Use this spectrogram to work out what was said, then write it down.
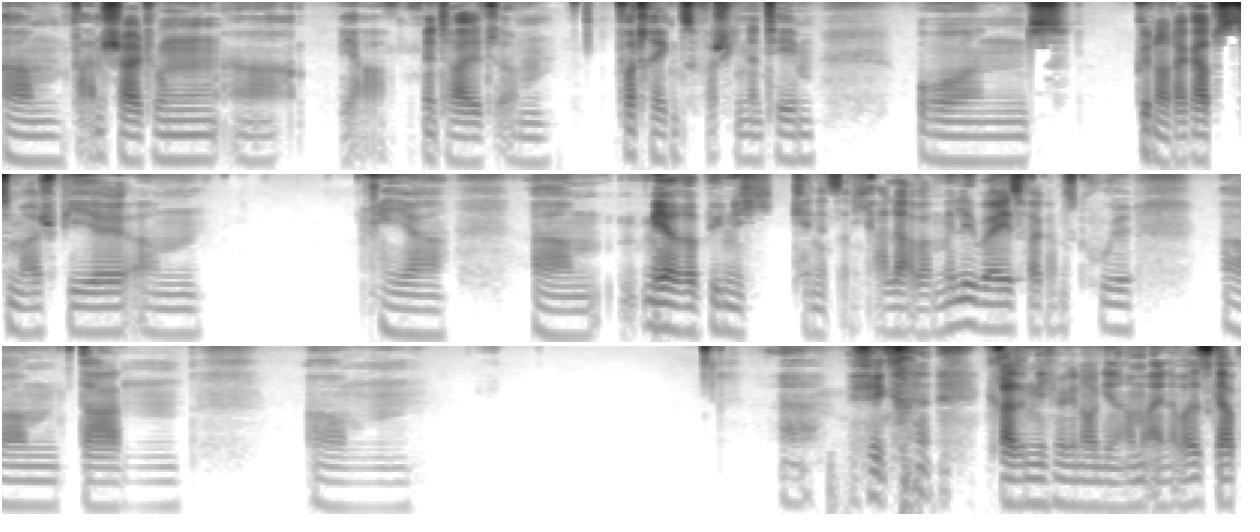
ähm, Veranstaltungen, äh, ja, mit halt ähm, Vorträgen zu verschiedenen Themen. Und genau, da gab es zum Beispiel ähm, hier ähm, mehrere Bühnen, ich kenne jetzt nicht alle, aber Milliways war ganz cool. Ähm, dann ähm, äh, mir fehlen gerade nicht mehr genau die Namen ein, aber es gab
